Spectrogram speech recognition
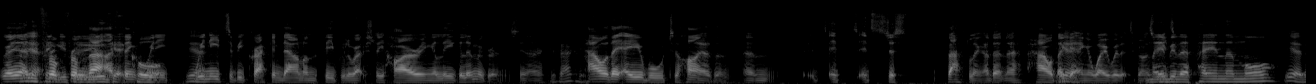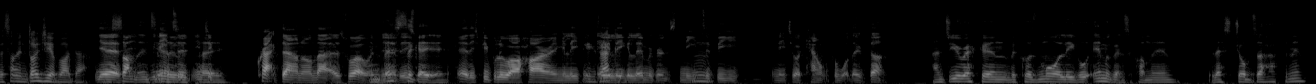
Well, yeah, Yeah. Anything from, you from do, that, I get think we need Yeah. we need to be cracking down on the people who are actually hiring illegal immigrants. You know, Exactly. how are they able to hire them? Um, it, it, it's just baffling. I don't know how they're Yeah. getting away with it. To be honest, Maybe they're paying them more. Yeah. There's something dodgy about that. yeah, something we to need do to, with need to crack down on that as well. And, you know, these- Investigate it. yeah, these people who are hiring illegal Exactly. illegal immigrants need to Mm. be need to account for what they've done. And do you reckon because more illegal immigrants are coming in, less jobs are happening?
